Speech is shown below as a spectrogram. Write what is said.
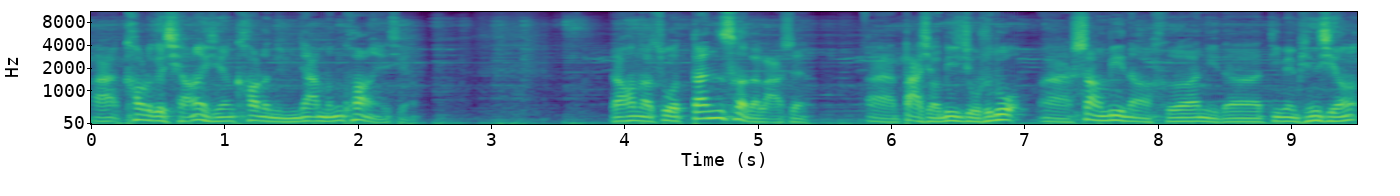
啊，靠着个墙也行，靠着你们家门框也行。然后呢，做单侧的拉伸，啊，大小臂九十度，啊，上臂呢和你的地面平行，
